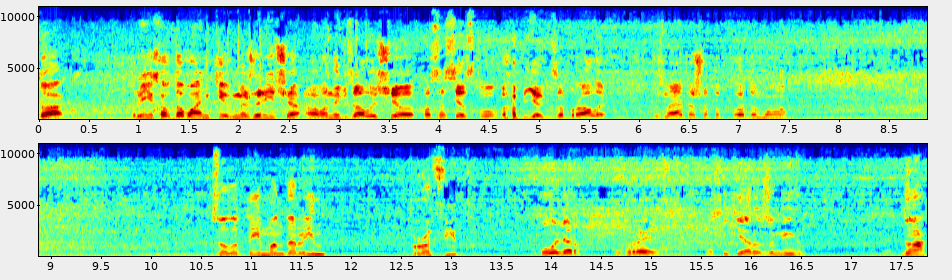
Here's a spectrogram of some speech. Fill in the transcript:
Так, приїхав до Ваньки в Межиріччя, а вони взяли ще по сусідству об'єкт забрали. Знаєте, що тут кладемо? Золотий мандарин, профіт, колір грейс. Наскільки я розумію. Да,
